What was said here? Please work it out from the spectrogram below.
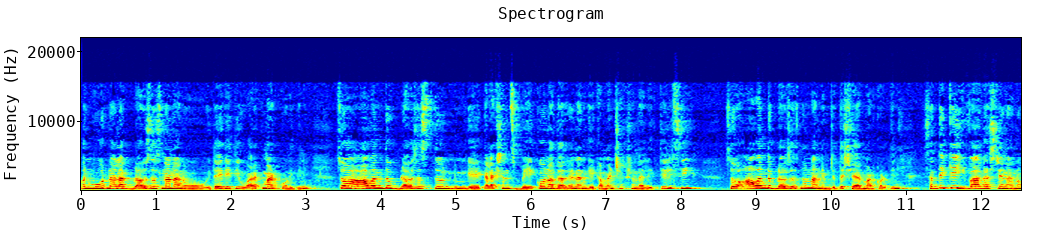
ಒಂದು ಮೂರು ನಾಲ್ಕು ಬ್ಲೌಸಸ್ನ ನಾನು ಇದೇ ರೀತಿ ವರ್ಕ್ ಮಾಡ್ಕೊಂಡಿದ್ದೀನಿ. ಸೊ ಆ ಒಂದು ಬ್ಲೌಸಸ್ದು ನಿಮಗೆ ಕಲೆಕ್ಷನ್ಸ್ ಬೇಕು ಅನ್ನೋದಾದರೆ ನನಗೆ ಕಮೆಂಟ್ ಸೆಕ್ಷನಲ್ಲಿ ತಿಳಿಸಿ. ಸೊ ಆ ಒಂದು ಬ್ಲೌಸಸ್ನ ನಾನು ನಿಮ್ಮ ಜೊತೆ ಶೇರ್ ಮಾಡ್ಕೊಳ್ತೀನಿ. ಸದ್ಯಕ್ಕೆ ಇವಾಗಷ್ಟೇ ನಾನು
